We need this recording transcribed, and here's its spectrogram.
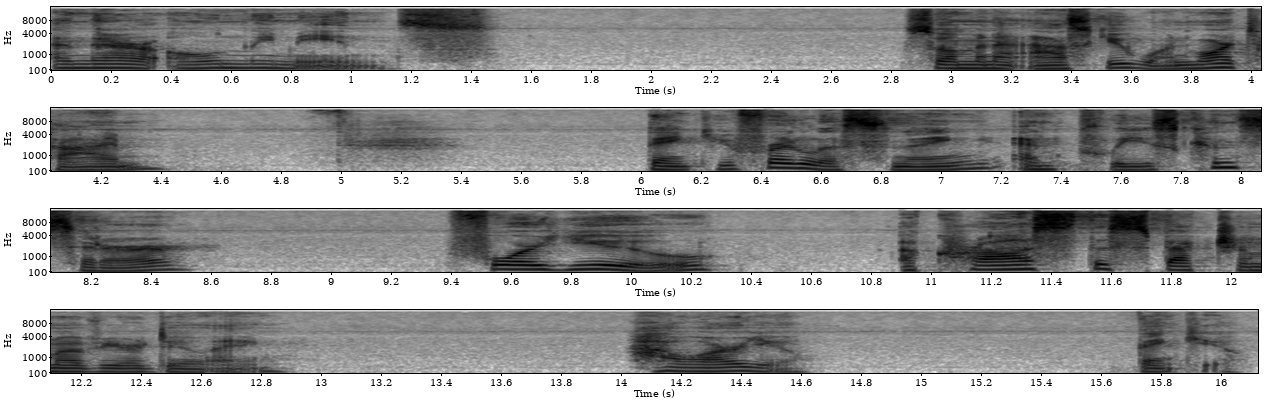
and there are only means. So I'm going to ask you one more time. Thank you for listening, and please consider for you across the spectrum of your doing how are you? Thank you.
